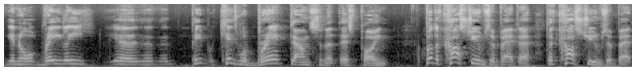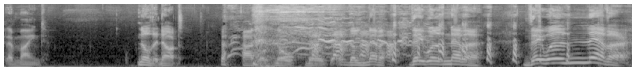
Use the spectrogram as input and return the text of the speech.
you know, really, uh, people, kids were breakdancing at this point. But the costumes are better. The costumes are better, mind. No, they're not. I don't know. No, they'll never. They will never. They will never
